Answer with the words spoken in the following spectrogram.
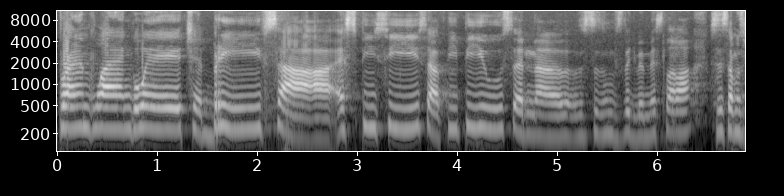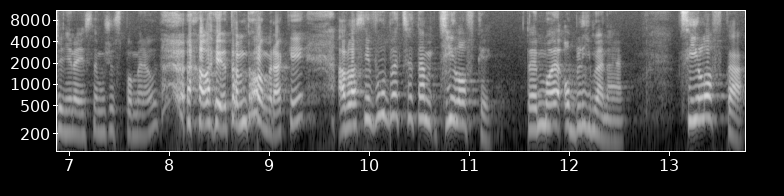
brand language, briefs a SPCs a PPUs, a jsem se teď vymyslela, si samozřejmě na nic nemůžu vzpomenout, ale je tam toho mraky. A vlastně vůbec se tam cílovky, to je moje oblíbené. Cílovka,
